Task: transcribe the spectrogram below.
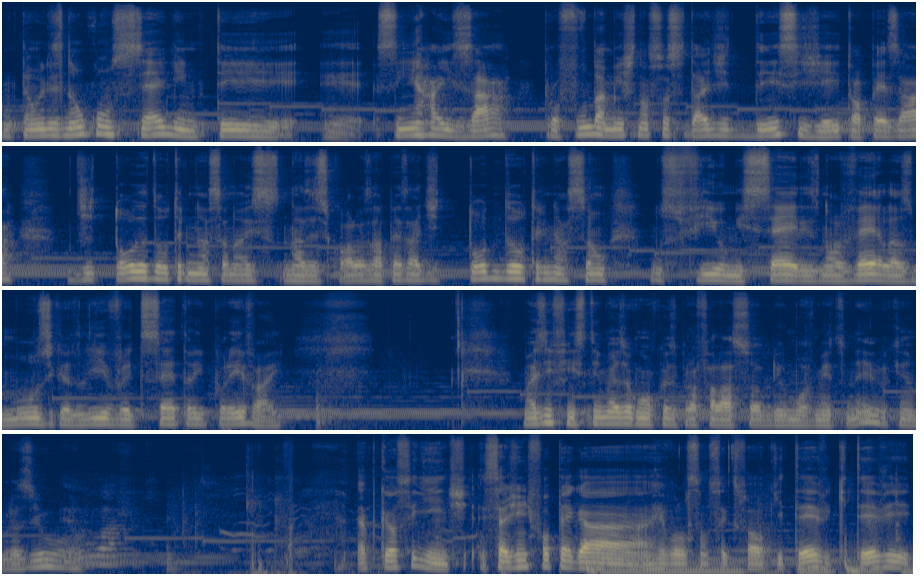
Então eles não conseguem ter é, se enraizar profundamente na sociedade desse jeito, apesar de toda a doutrinação nas, nas escolas, apesar de toda a doutrinação nos filmes, séries, novelas, músicas, livros, etc. e por aí vai. Mas enfim, se tem mais alguma coisa para falar sobre o movimento negro aqui no Brasil? Eu acho é porque é o seguinte, se a gente for pegar a revolução sexual que teve, que teve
